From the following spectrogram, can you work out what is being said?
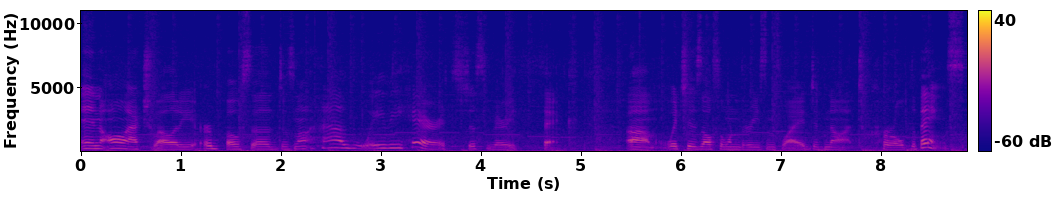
in all actuality, Urbosa does not have wavy hair. It's just very thick, um, which is also one of the reasons why I did not curl the bangs.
